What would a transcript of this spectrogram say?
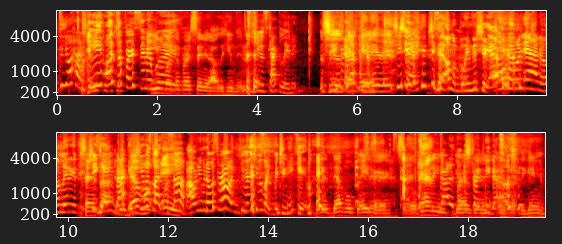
Do y'all have any Eve was the first sinner, Eve but was the first sinner that was a human. she was calculated. she was calculated. She said, She said, "I'm gonna blame this shit Yeah. all on Adam." literally, Turns she out came back the and she was like, "What's hey. up? I don't even know what's wrong." He was, she was like, "But you naked." the devil played her. So apparently, God is about to girls strike me down. accept the game.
